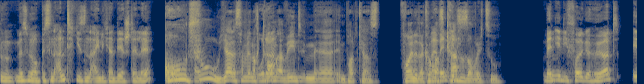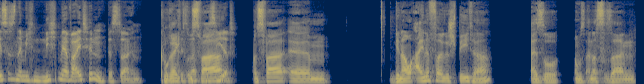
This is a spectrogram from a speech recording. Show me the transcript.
müssen wir auch ein bisschen anteasen eigentlich an der Stelle. Oh, true. Ja, das haben wir noch Oder? kaum erwähnt im, äh, im Podcast. Freunde, da kommt Weil was Krasses auf euch zu. Wenn ihr die Folge hört, ist es nämlich nicht mehr weit hin bis dahin. Korrekt. Und zwar, passiert. und zwar ähm, genau eine Folge später, also um es anders zu sagen,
